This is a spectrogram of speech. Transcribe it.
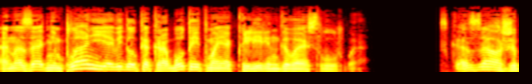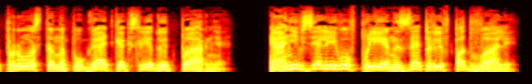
А на заднем плане я видел, как работает моя клиринговая служба. Сказал же просто напугать как следует парня. И они взяли его в плен и заперли в подвале.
